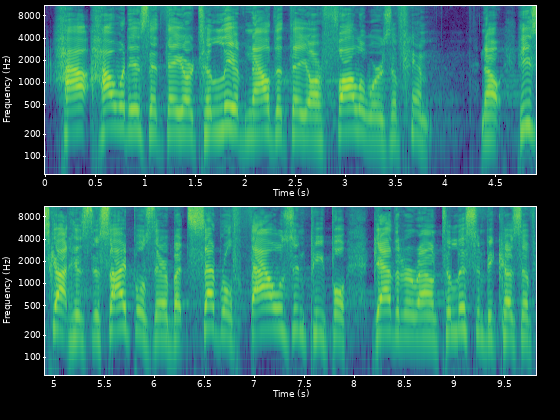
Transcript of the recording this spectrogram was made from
how, how it is that they are to live now that they are followers of him. Now, he's got his disciples there, but several thousand people gathered around to listen because of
